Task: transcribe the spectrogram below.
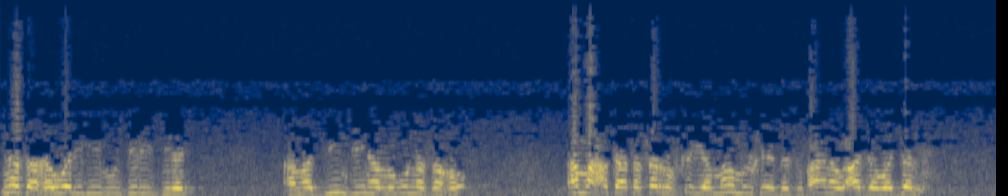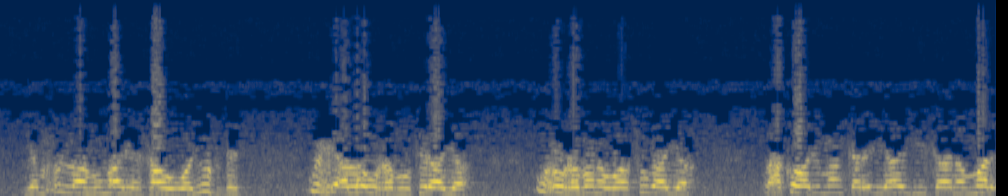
nasakha weligii buu jiri jiray ama diintiina lagu nasakho eebe subxaanahu caza wajal yamxu llaahu maa yashaau wayuhbit wixii alla uu rabuu tiraya wuxuu rabana waa sugaya wax ka hor imaan kara ilaahigiisaana male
